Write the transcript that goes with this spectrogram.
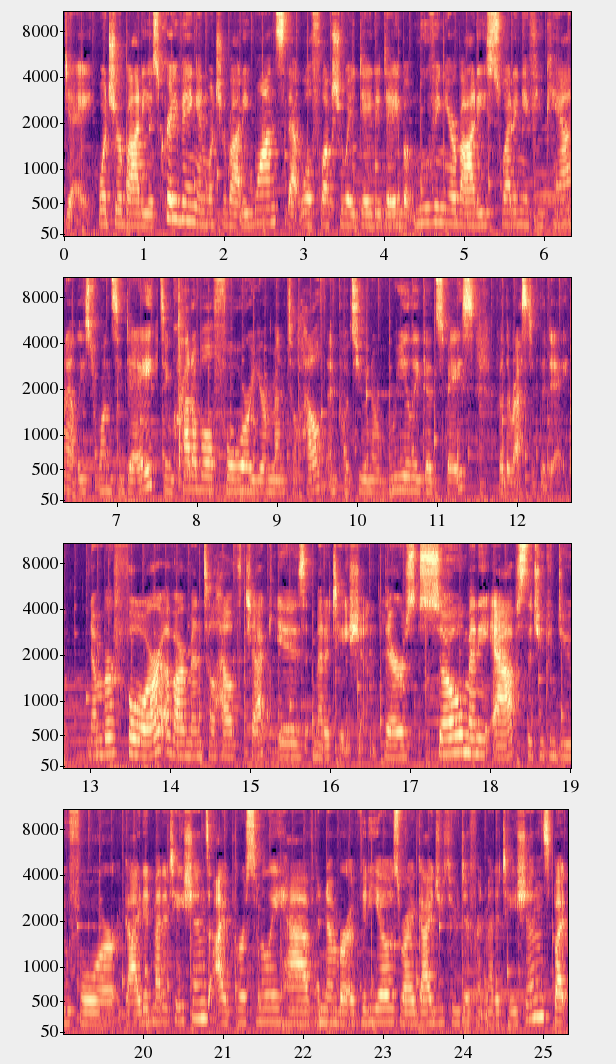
day. What your body is craving and what your body wants, that will fluctuate day to day, but moving your body, sweating if you can, at least once a day, it's incredible for your mental health and puts you in a really good space for the rest of the day. Number four of our mental health check is meditation. There's so many apps that you can do for guided meditations. I personally have a number of videos where I guide you through different meditations, but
